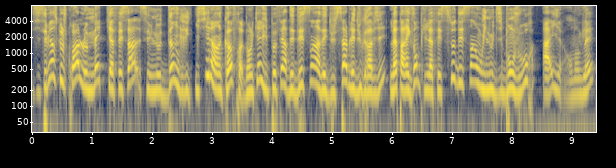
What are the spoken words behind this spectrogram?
si c'est bien ce que je crois, le mec qui a fait ça, c'est une dinguerie. Ici, il a un coffre dans lequel il peut faire des dessins avec du sable et du gravier. Là, par exemple, il a fait ce dessin où il nous dit bonjour, aïe en anglais.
